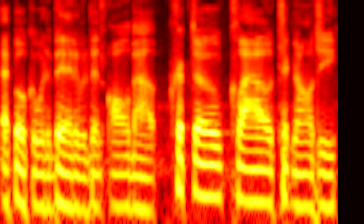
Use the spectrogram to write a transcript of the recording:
at Boca would have been, it would have been all about crypto, cloud, technology.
